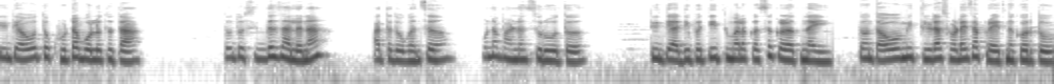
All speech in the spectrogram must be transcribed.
ती म्हणते अहो तो खोटा बोलत होता. तो तो सिद्ध झालं ना? आता दोघांचं पुन्हा भांडण सुरू होतं. ती म्हणते अधिपती तुम्हाला कसं कळत नाही? तो म्हणतो अहो मी तिडा सोडायचा प्रयत्न करतो.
